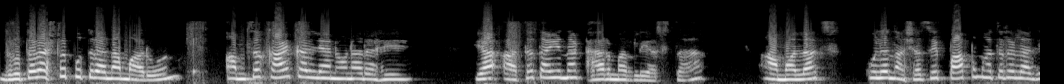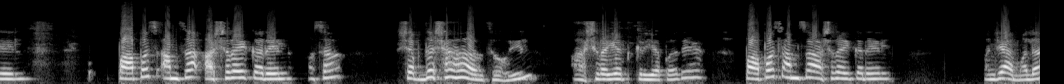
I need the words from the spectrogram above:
धृतराष्ट्रपुत्रांना मारून आमचं काय कल्याण होणार आहे? या आतताईंना ठार मारले असता आम्हालाच कुलनाशाचे पाप मात्र लागेल. पापच आमचा आश्रय करेल असा शब्दशः अर्थ होईल. आश्रयत क्रियापदे. पापच आमचा आश्रय करेल. म्हणजे आम्हाला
